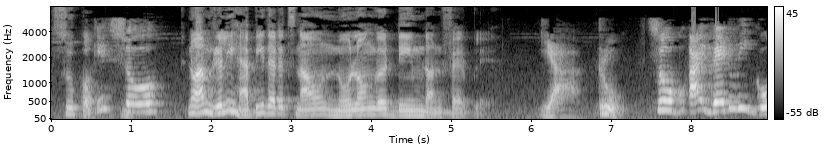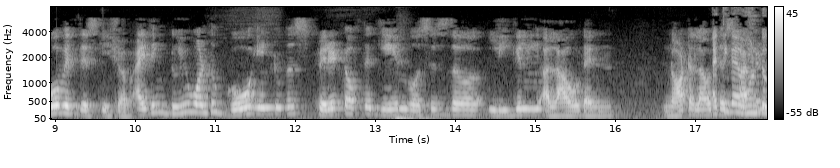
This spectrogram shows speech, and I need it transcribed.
Super. Okay, so No, I'm really happy that it's now no longer deemed unfair play. yeah, true. So I where do we go with this, Keshav? I think do you want to go into the spirit of the game versus the legally allowed and not allowed? I think I want to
